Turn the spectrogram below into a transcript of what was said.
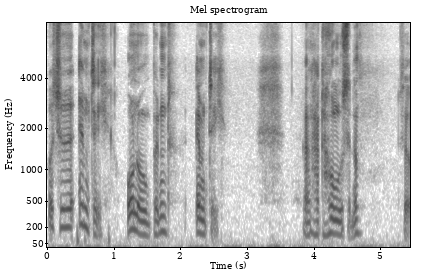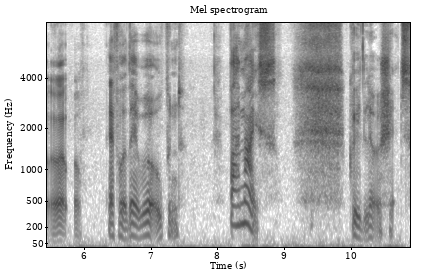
which were empty unopened empty and had holes in them so uh, well, therefore they were opened by mice greedy little shits.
